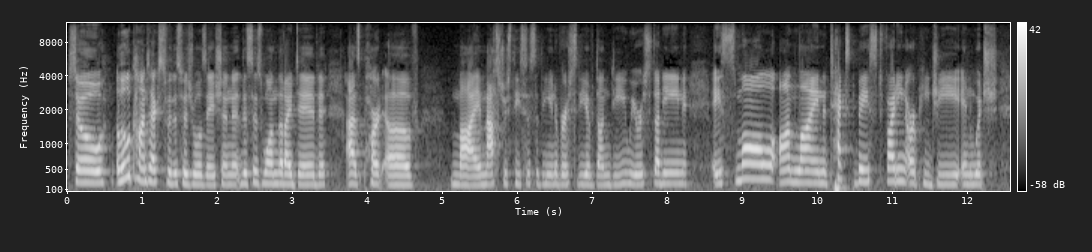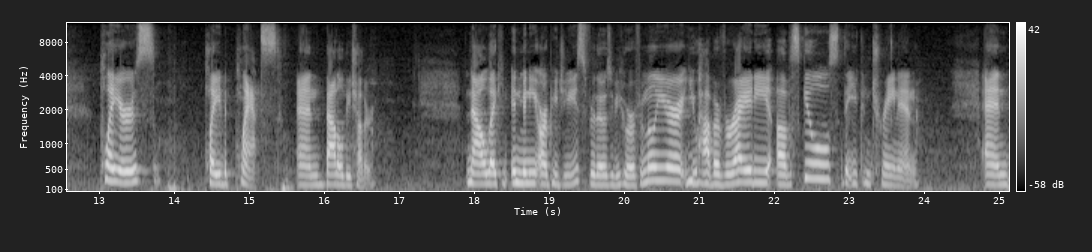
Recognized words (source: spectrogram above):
So a little context for this visualization. This is one that I did as part of my master's thesis at the University of Dundee. We were studying a small online text-based fighting RPG in which players played plants and battled each other. Now, like in many RPGs, for those of you who are familiar, you have a variety of skills that you can train in. And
